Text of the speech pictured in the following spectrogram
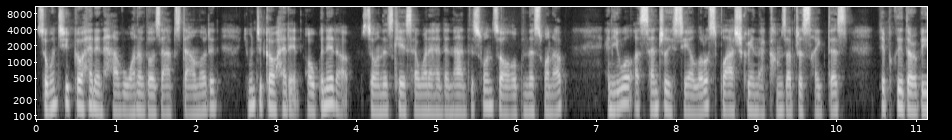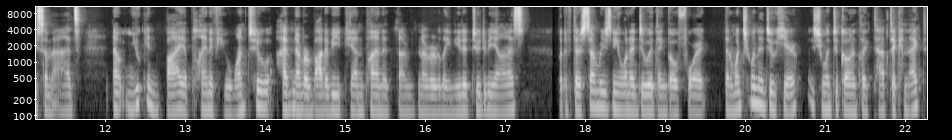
So once you go ahead and have one of those apps downloaded, you want to go ahead and open it up. So in this case, I went ahead and had this one, so I'll open this one up. And you will essentially see a little splash screen that comes up just like this. Typically, there will be some ads. Now, you can buy a plan if you want to. I've never bought a VPN plan. I've never really needed to, to be honest. But if there's some reason you want to do it, then go for it. Then what you want to do here is you want to go and click tap to connect.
